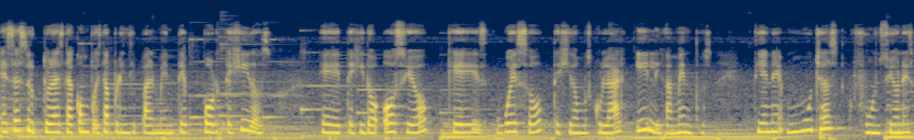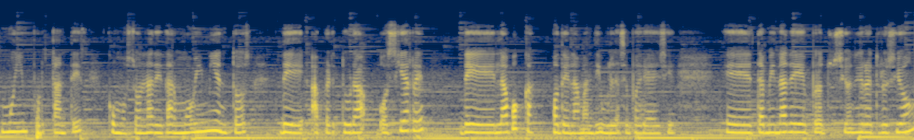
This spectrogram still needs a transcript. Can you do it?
Esta estructura está compuesta principalmente por tejidos eh, tejido óseo, que es hueso, tejido muscular y ligamentos. Tiene muchas funciones muy importantes como son la de dar movimientos de apertura o cierre de la boca o de la mandíbula, se podría decir. Eh, también la de protrusión y retrusión,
